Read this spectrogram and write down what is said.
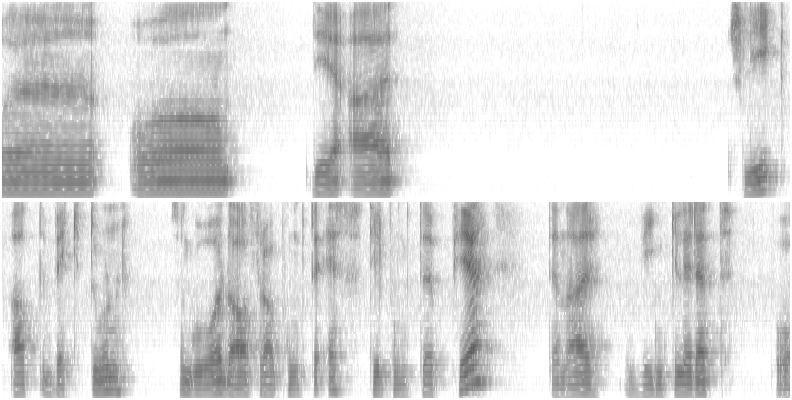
Og, og det er slik at vektoren som går da fra punktet S til punktet P, den er vinkelrett på,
